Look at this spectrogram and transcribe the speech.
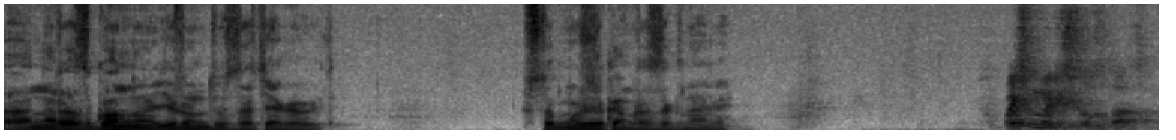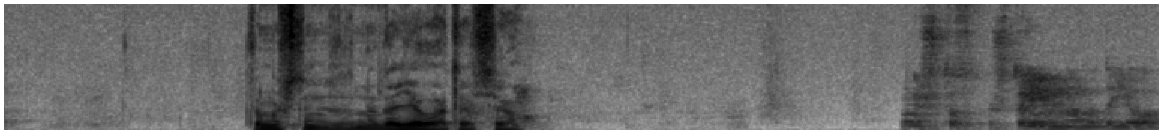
а на разгонную ерунду затягивают. чтобы мужикам разогнали. Почему решил сдаться? Потому что надоело это все. Ну, Что, что именно надоело?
